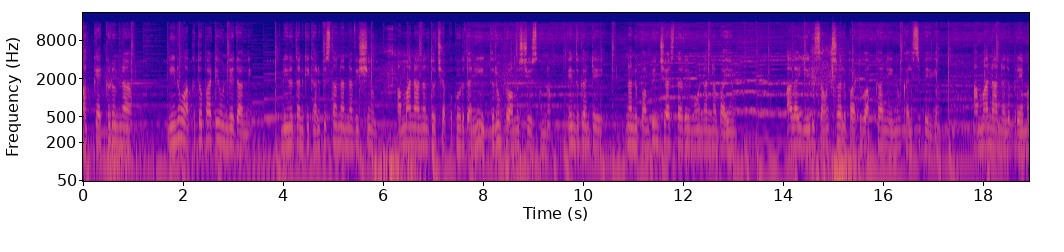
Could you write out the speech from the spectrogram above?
అక్క ఎక్కడున్నా నేను అక్కతో పాటే ఉండేదాన్ని. నేను తనకి కనిపిస్తానన్న విషయం అమ్మా నాన్నలతో చెప్పకూడదని ఇద్దరం ప్రామిస్ చేసుకున్నాం. ఎందుకంటే నన్ను పంపించేస్తారేమోనన్న భయం. అలా ఏడు సంవత్సరాల పాటు అక్క నేను కలిసి పెరిగాం. అమ్మా నాన్నల ప్రేమ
